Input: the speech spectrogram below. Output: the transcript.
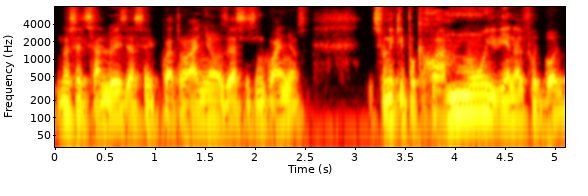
No es el San Luis de hace cuatro años, de hace cinco años. Es un equipo que juega muy bien al fútbol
